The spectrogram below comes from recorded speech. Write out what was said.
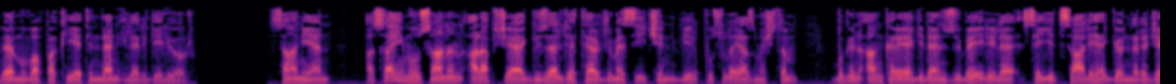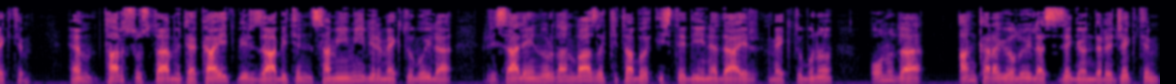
ve muvaffakiyetinden ileri geliyor. Saniyen Asay Musa'nın Arapçaya güzelce tercümesi için bir pusula yazmıştım. Bugün Ankara'ya giden Zübeyir ile Seyyid Salih'e gönderecektim. Hem Tarsus'ta mütekait bir zabitin samimi bir mektubuyla Risale-i Nur'dan bazı kitabı istediğine dair mektubunu onu da Ankara yoluyla size gönderecektim.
